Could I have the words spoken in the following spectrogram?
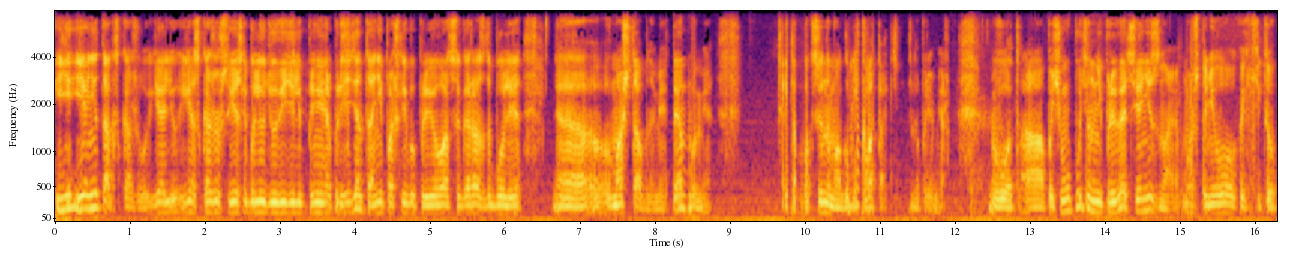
Я не так скажу. Я, я скажу, что если бы люди увидели пример президента, они пошли бы прививаться гораздо более э, масштабными темпами. Вакцины могло не хватать, например. Вот. А почему Путин не прививается, я не знаю. Может, у него какие-то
